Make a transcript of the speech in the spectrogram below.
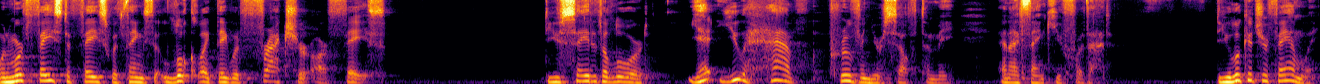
When we're face to face with things that look like they would fracture our faith, do you say to the Lord, Yet you have proven yourself to me, and I thank you for that? Do you look at your family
